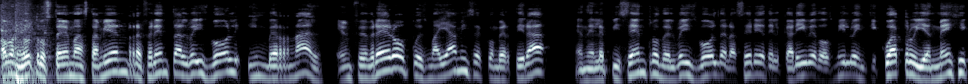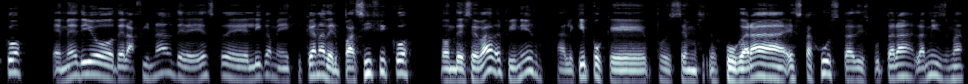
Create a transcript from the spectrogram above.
Vamos a otros temas también referente al béisbol invernal. En febrero, pues Miami se convertirá en el epicentro del béisbol de la Serie del Caribe 2024 y en México, en medio de la final de esta Liga Mexicana del Pacífico, donde se va a definir al equipo que pues jugará esta justa, disputará la misma,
